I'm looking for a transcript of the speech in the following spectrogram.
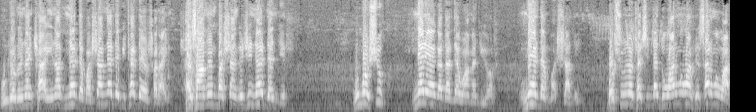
bu görünen kainat nerede başlar, nerede biter diye sorayım. Fezanın başlangıcı neredendir? Bu boşluk nereye kadar devam ediyor? Nereden başladı? Boşluğun ötesinde duvar mı var, hısar mı var?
